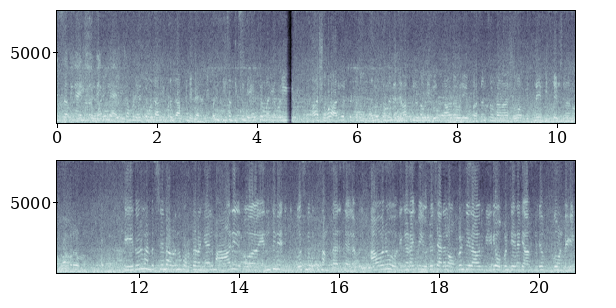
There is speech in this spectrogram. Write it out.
ഡിസേർവിംഗ് ആയിട്ടുള്ള ഒരു വ്യക്തിയായിരുന്നു. നമ്മൾ ഏറ്റവും കൂടുതൽ അറിയപ്പെടുന്ന ജാസ്മിന്റെ പേരാണ് ഇപ്പോൾ ഈ സീസൺ സിക്സിന്റെ ഏറ്റവും വലിയ ഒരു ആ ഷോ അറിയപ്പെട്ടതും അതിൽ തന്നെ ജാസ്റ്റിലുള്ള ഒരു ആളുടെ ഒരു പ്രസൻസ് കൊണ്ടാണ് ആ ഷോ ഇത്രയും ഹിറ്റ് അടിച്ചതെന്ന് നമുക്ക് പറയാനുള്ളത് ഏതൊരു കണ്ടസ്റ്റന്റ് അവിടെ നിന്ന് പുറത്തിറങ്ങിയാലും ആര് എന്തിനെ ബിഗ് ബോസിനെ കുറിച്ച് സംസാരിച്ചാലും ആ ഒരു നിങ്ങളുടെ ഇപ്പോൾ യൂട്യൂബ് ചാനൽ ഓപ്പൺ ചെയ്ത് ആ ഒരു വീഡിയോ ഓപ്പൺ ചെയ്യുന്ന ജാസ്മിന്റെ ബുക്ക് ഉണ്ടെങ്കിൽ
